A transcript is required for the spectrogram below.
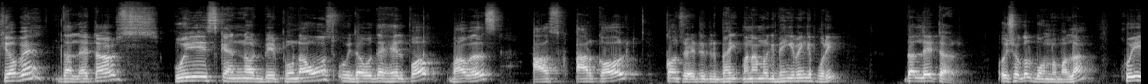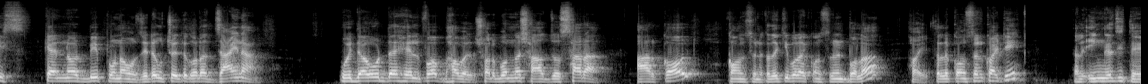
কি হবে? The letters which can not be pronounced without the help of vowels are called consonant মানে আমরা ভেঙে ভেঙে পড়ি? দ্য লেটার ওই সকল বর্ণমালা। Which can not be pronounce যেটা উচ্চারিত করা যায় না। Without the help of vowel সর্বর্ণ সাহায্য ছাড়া আর কল্ড কনসোনেন্ট তাদের কি বলা হয়? কনসোনেন্ট বলা হয়। তাহলে কনসোনেন্ট কয়টি? তাহলে ইংরেজিতে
